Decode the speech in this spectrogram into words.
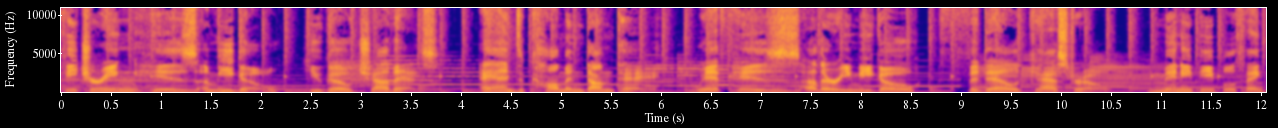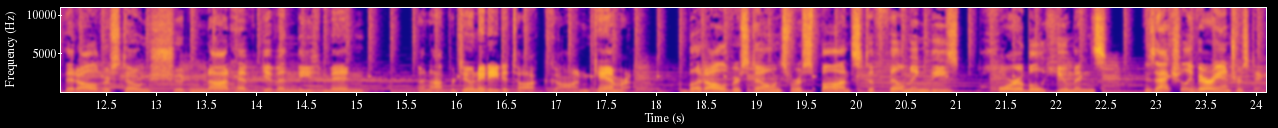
featuring his amigo, Hugo Chavez, and Comandante, with his other amigo, Fidel Castro. Many people think that Oliver Stone should not have given these men an opportunity to talk on camera. But Oliver Stone's response to filming these horrible humans is actually very interesting.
